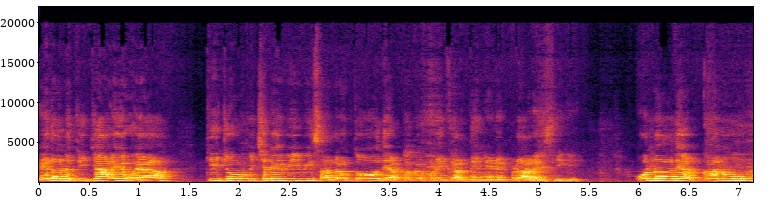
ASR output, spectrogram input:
ਇਹਦਾ ਨਤੀਜਾ ਇਹ ਹੋਇਆ ਕਿ ਜੋ ਪਿਛਲੇ 20-20 ਸਾਲਾਂ ਤੋਂ ਅਧਿਆਪਕ ਆਪਣੇ ਘਰ ਦੇ ਨੇੜੇ ਪੜ੍ਹਾ ਰਹੇ ਸੀਗੇ, ਉਹਨਾਂ ਅਧਿਆਪਕਾਂ ਨੂੰ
